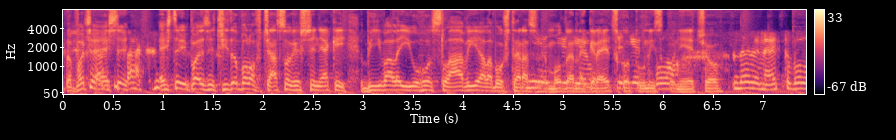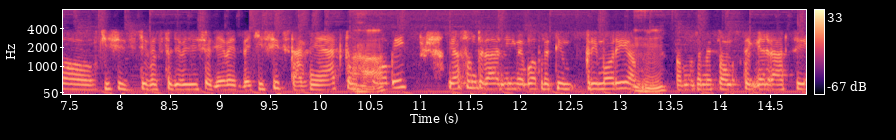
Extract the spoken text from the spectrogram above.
no počkaj, ešte, ešte mi povedz, či to bolo v časoch ešte nejakej bývalej Juhoslávy, alebo už teraz nie, moderné nie, Grécko, Tunisko, niečo? Čo? Ne, ne, ne, to bolo 1999-2000, tak nejak to muselo byť. Ja som teda nikdy nebola predtým pri mori a uh-huh. samozrejme som z tej generácie,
